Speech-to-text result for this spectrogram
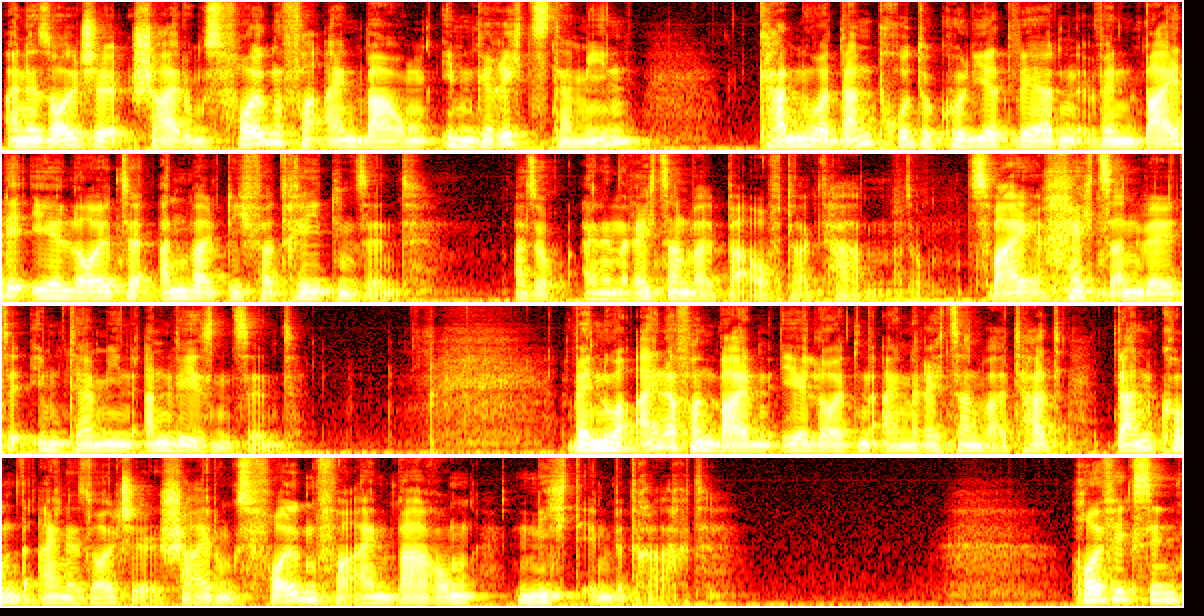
Eine solche Scheidungsfolgenvereinbarung im Gerichtstermin kann nur dann protokolliert werden, wenn beide Eheleute anwaltlich vertreten sind, also einen Rechtsanwalt beauftragt haben, also zwei Rechtsanwälte im Termin anwesend sind. Wenn nur einer von beiden Eheleuten einen Rechtsanwalt hat, dann kommt eine solche Scheidungsfolgenvereinbarung nicht in Betracht. Häufig sind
